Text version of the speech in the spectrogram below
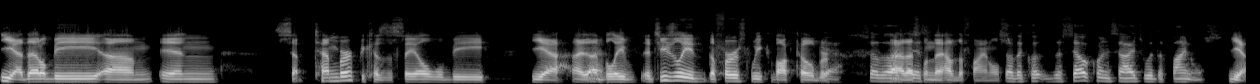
Yeah, that'll be um, in September because the sale will be. Yeah, I, yeah. I, believe it's usually the first week of October. Yeah, so the, uh, that's this, when they have the finals. So the the sale coincides with the finals. Yeah,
